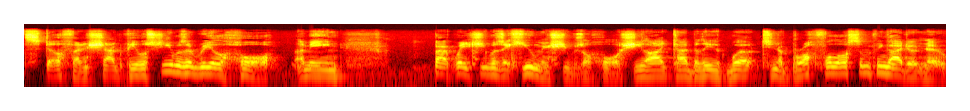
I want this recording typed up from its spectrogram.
stuff and shag people. She was a real whore. I mean, back when she was a human, she was a whore. She, like, I believe, worked in a brothel or something. I don't know.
